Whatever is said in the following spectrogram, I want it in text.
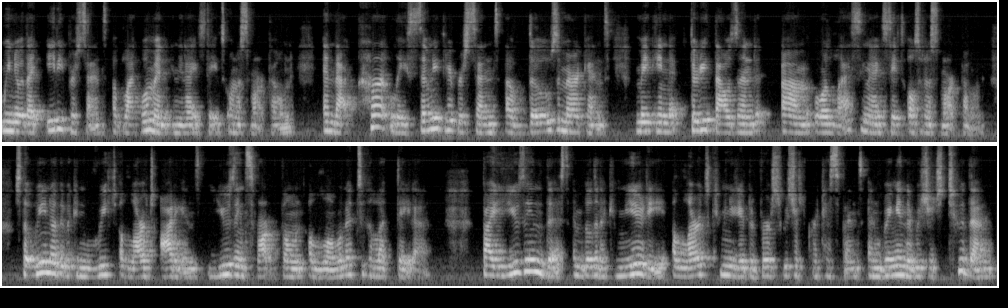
We know that 80% of Black women in the United States own a smartphone, and that currently 73% of those Americans making 30,000 um, or less in the United States also own a smartphone. So that we know that we can reach a large audience using smartphone alone to collect data by using this and building a community, a large community of diverse research participants, and bringing the research to them,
